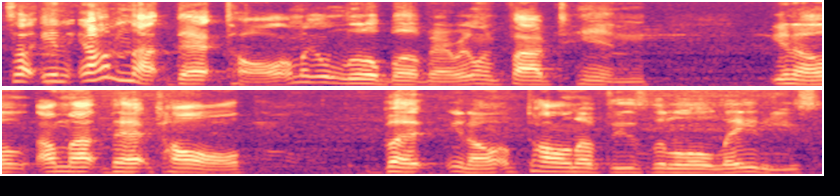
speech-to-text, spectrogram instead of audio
So and I'm not that tall. I'm like a little above average. I'm five ten. You know, I'm not that tall, but you know, I'm tall enough for these little old ladies.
